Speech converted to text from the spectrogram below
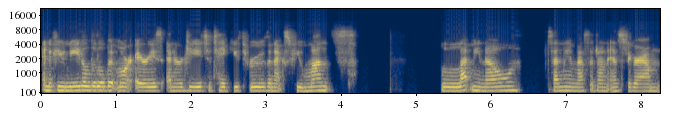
And if you need a little bit more Aries energy to take you through the next few months, let me know. Send me a message on Instagram.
